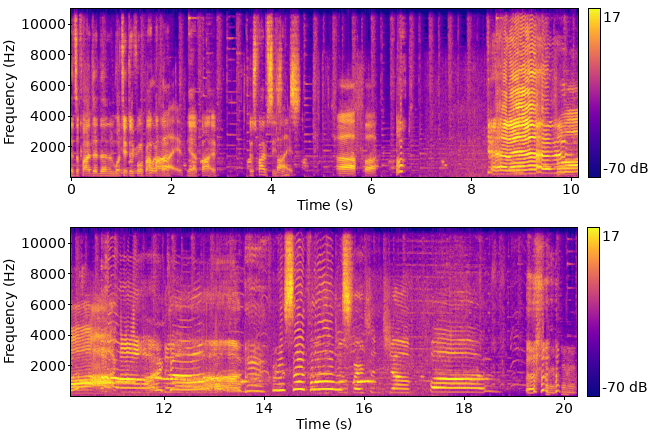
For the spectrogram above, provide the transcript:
It's a five, then then one, two, three, four, five, Four, five. five. Yeah, five. There's five seasons. Ah, fuck. Get it! Fuck! Oh my god! We're so close! Two person jump. Fuck! Mm,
